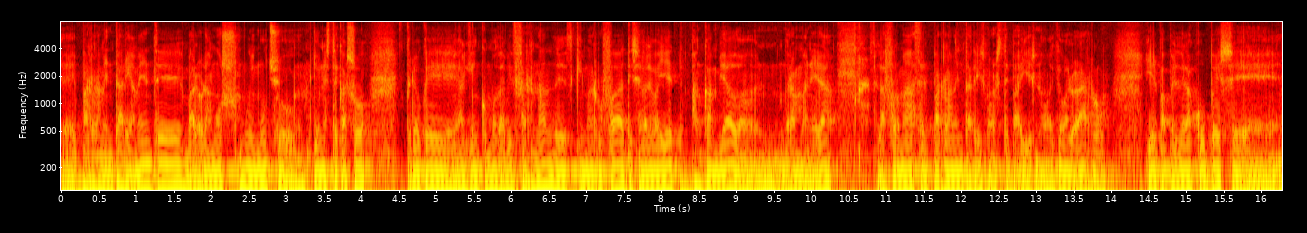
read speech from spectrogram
eh, parlamentariamente. Valoramos muy mucho. Yo en este caso creo que alguien como David Fernández, Quima Rufat, Isabel Vallet han cambiado en gran manera la forma de hacer parlamentarismo en este país, ¿no? Hay que valorarlo. Y el papel de la CUP es, eh,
